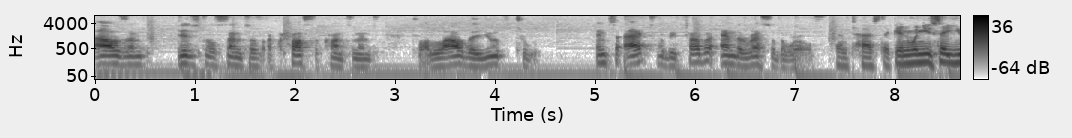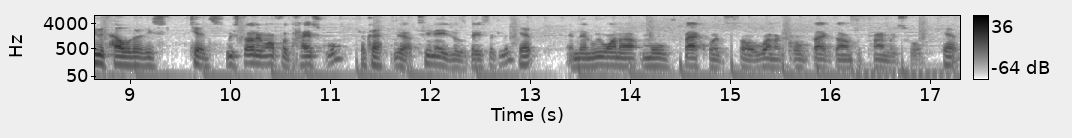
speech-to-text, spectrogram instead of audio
thousand digital centers across the continent to allow the youth to interact with each other and the rest of the world. Fantastic. And when you say youth, how old are these kids? We're starting off with high school. Okay. Yeah, teenagers basically. Yep. And then we want to move backwards, so we want to go back down to primary school. Yep.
